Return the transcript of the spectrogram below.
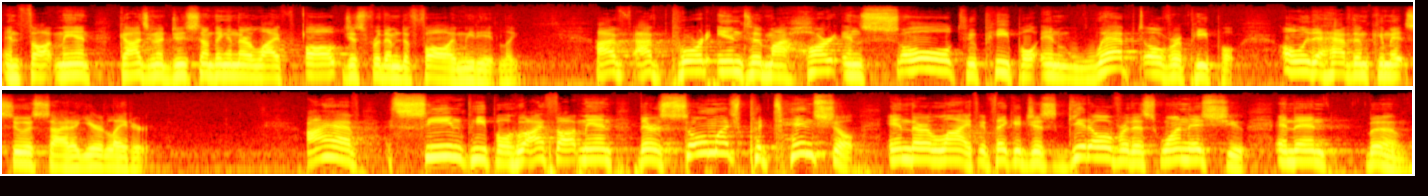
and thought, man, God's going to do something in their life all just for them to fall immediately. I've, I've poured into my heart and soul to people and wept over people only to have them commit suicide a year later. I have seen people who I thought, man, there's so much potential in their life if they could just get over this one issue. And then, boom,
